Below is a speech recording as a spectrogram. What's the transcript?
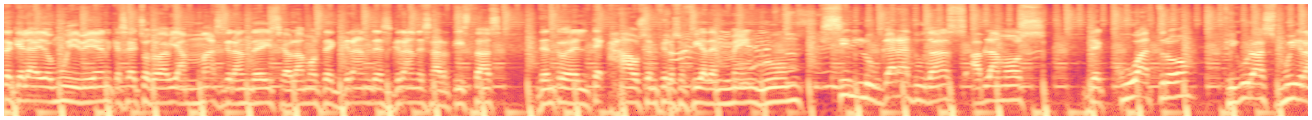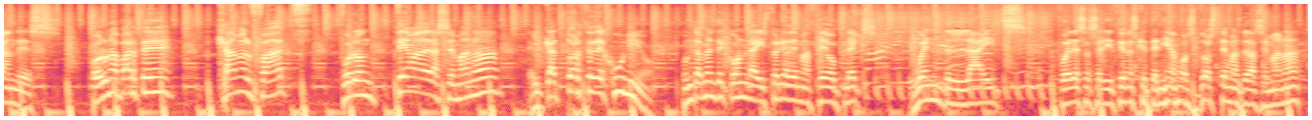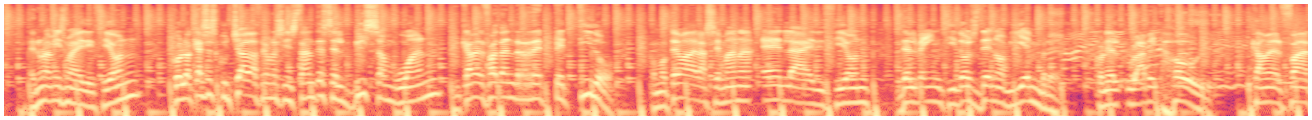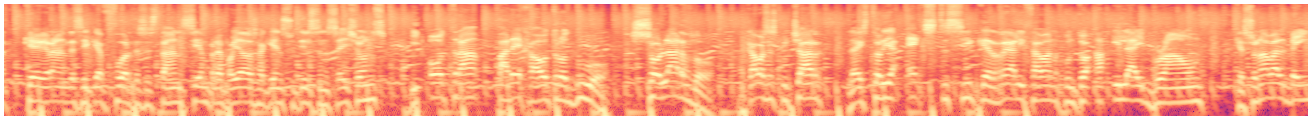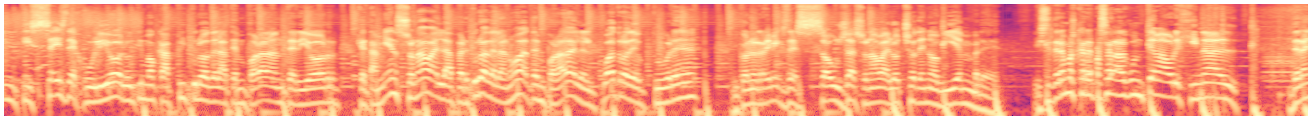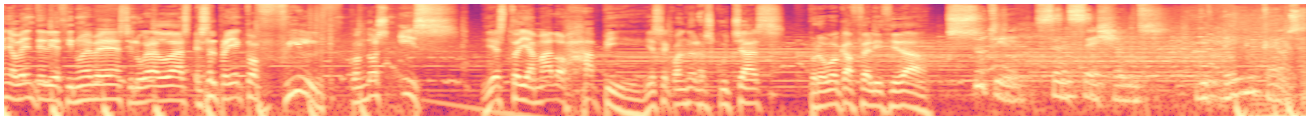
Gente que le ha ido muy bien, que se ha hecho todavía más grande y si hablamos de grandes, grandes artistas dentro del Tech House en filosofía de Main Room, sin lugar a dudas hablamos de cuatro figuras muy grandes. Por una parte, Camel Fat fueron tema de la semana el 14 de junio, juntamente con la historia de Maceo Plex, When the Lights fue de esas ediciones que teníamos dos temas de la semana en una misma edición. Con lo que has escuchado hace unos instantes, el Be Someone y Camel Fat han repetido como tema de la semana en la edición del 22 de noviembre con el Rabbit Hole. Camel Fat, qué grandes y qué fuertes están, siempre apoyados aquí en Sutil Sensations. Y otra pareja, otro dúo, Solardo. Acabas de escuchar la historia Ecstasy que realizaban junto a Eli Brown que sonaba el 26 de julio, el último capítulo de la temporada anterior, que también sonaba en la apertura de la nueva temporada el 4 de octubre, y con el remix de Sousa sonaba el 8 de noviembre. Y si tenemos que repasar algún tema original del año 2019, sin lugar a dudas, es el proyecto Filth, con dos is, y esto llamado Happy, y ese cuando lo escuchas provoca felicidad. Sutil Sensations with David Causa.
